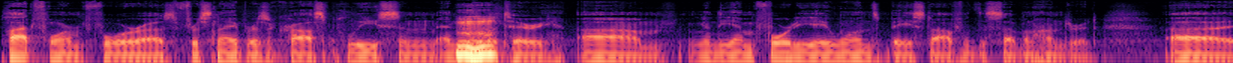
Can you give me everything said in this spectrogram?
platform for uh, for snipers across police and, and military. Um, and the M40A one's based off of the 700. Uh,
